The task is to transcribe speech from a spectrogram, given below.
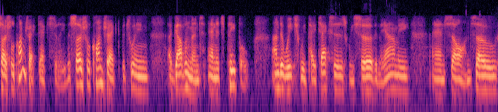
social contract, actually, the social contract between a government and its people, under which we pay taxes, we serve in the army, and so on. So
